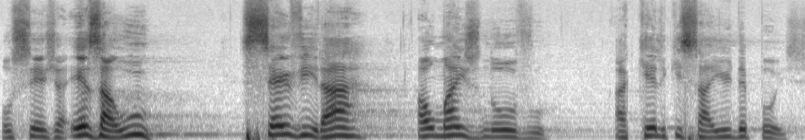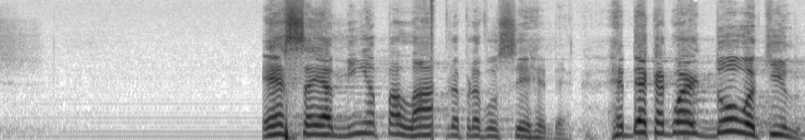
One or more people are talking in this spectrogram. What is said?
ou seja, Esaú, servirá ao mais novo, aquele que sair depois. Essa é a minha palavra para você, Rebeca. Rebeca guardou aquilo.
